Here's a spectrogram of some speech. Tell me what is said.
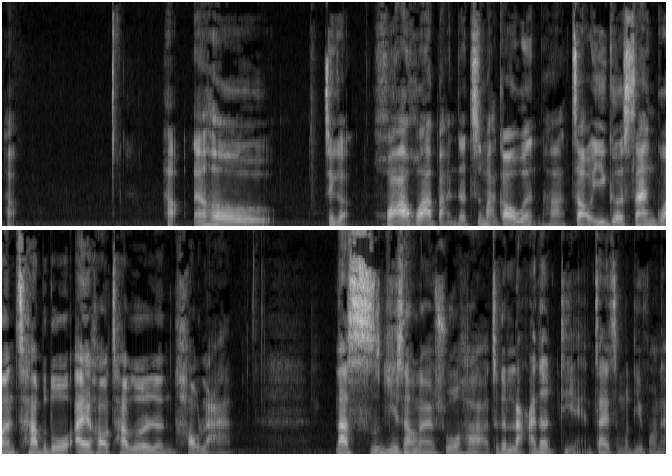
好，好，然后这个滑滑板的芝麻糕问哈，找一个三观差不多、爱好差不多的人好难。那实际上来说，哈，这个难的点在什么地方呢？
